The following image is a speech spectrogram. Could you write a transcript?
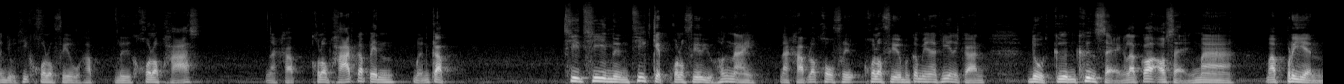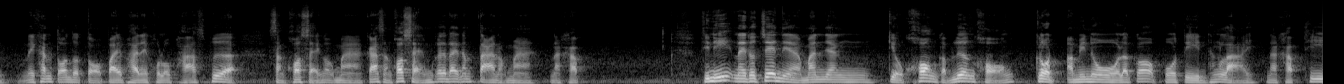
มันอยู่ที่โคลอฟิลครับหรือโคลอพลาสนะครับโคลอพลาสก็เป็นเหมือนกับที่ที่หนึ่งที่เก็บโคลอฟิลอยู่ข้างในนะครับแล้วโคลอฟิลโคลอฟิลมันก็มีหน้าที่ในการดูดกลืนขึ้นแสง แล้วก็เอาแสงมามาเปลี่ยนในขั้นตอนต่อๆไปภายในโคลอพลาสเพื่อสังเคราะห์แสงออกมา การสังเคราะห์แสงมันก็จะได้น้ำตาลออกมานะครับ ทีนี้ไนโตรเจนเนี่ยมันยังเกี่ยวข้องกับเรื่องของกรดอะมิโน แล้วก็โปรตีนทั้งหลายนะครับที่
